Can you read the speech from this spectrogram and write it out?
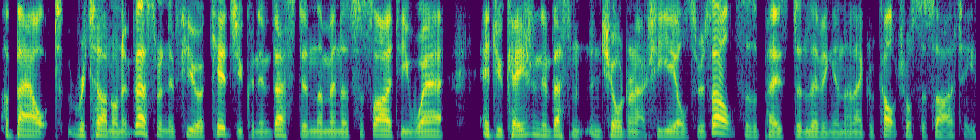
about return on investment. If fewer kids, you can invest in them in a society where education and investment in children actually yields results as opposed to living in an agricultural society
